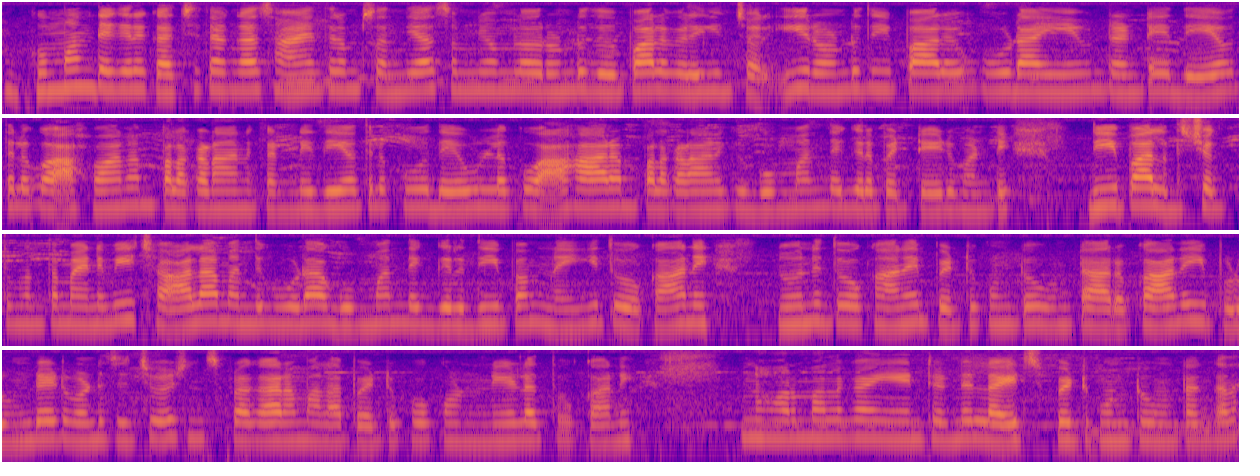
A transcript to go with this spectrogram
గుమ్మం దగ్గర ఖచ్చితంగా సాయంత్రం సంధ్యా సమయంలో రెండు దీపాలు వెలిగించాలి. ఈ రెండు దీపాలు కూడా ఏమిటంటే దేవతలకు ఆహ్వానం పలకడానికండి. దేవతలకు దేవుళ్ళకు ఆహారం పలకడానికి గుమ్మం దగ్గర పెట్టేటువంటి దీపాలు శక్తివంతమైనవి చాలామంది కూడా గుమ్మం దగ్గర దీపం నెయ్యితో కానీ నూనెతో కానీ పెట్టుకుంటూ ఉంటారు. కానీ ఇప్పుడు ఉండేటువంటి సిచ్యువేషన్స్ ప్రకారం అలా పెట్టుకోకుండా నీళ్ళతో కానీ నార్మల్గా ఏంటంటే లైట్స్ పెట్టుకుంటూ ఉంటాం కదా.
